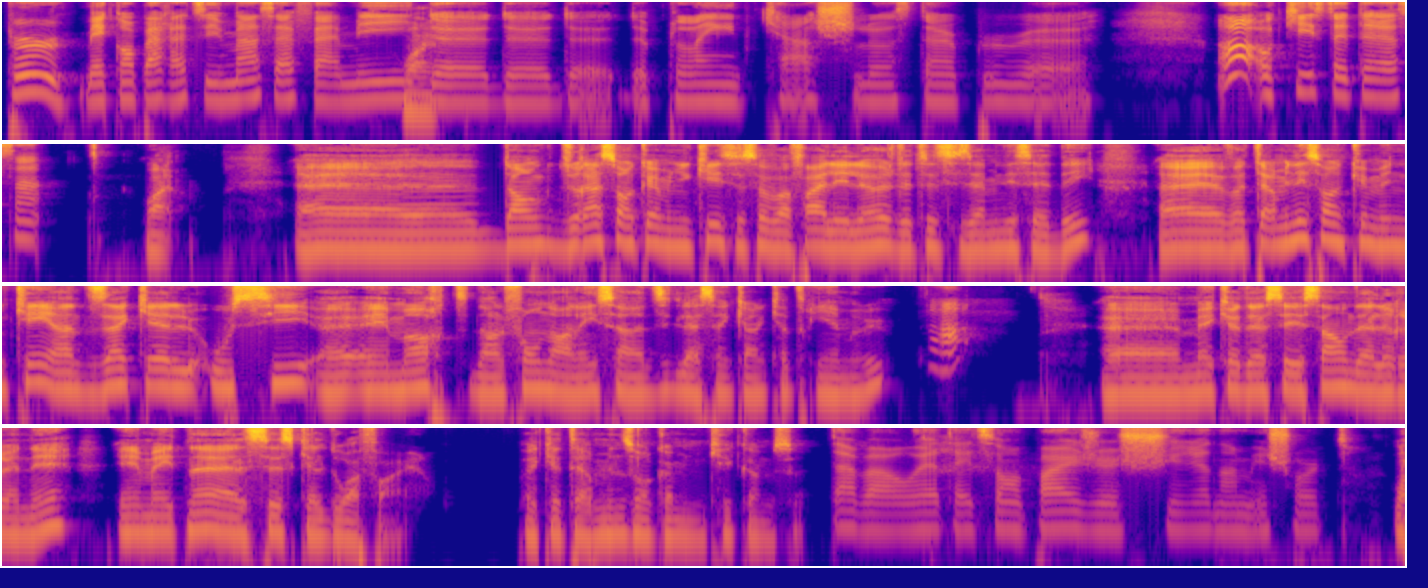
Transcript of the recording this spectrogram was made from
Peu, mais comparativement à sa famille Ouais. de, de, de, de plein de cash, là. C'était un peu. euh, Ah, OK, c'est intéressant. Euh, donc, durant son communiqué, c'est ça, va faire l'éloge de tous ses amis décédés. Euh, va terminer son communiqué en disant qu'elle aussi euh, est morte, dans le fond, dans l'incendie de la 54e rue. Euh, mais que de ses cendres, elle renaît et maintenant, elle sait ce qu'elle doit faire. Fait qu'elle termine son communiqué comme ça. Tabarouette, être son père, je chierais dans mes shorts.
